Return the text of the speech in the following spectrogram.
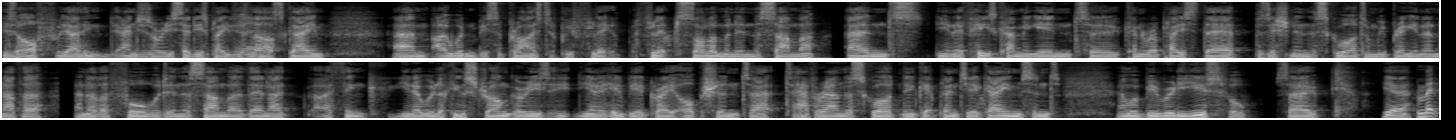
is off. I think Ange's already said he's played his yeah. last game. Um, I wouldn't be surprised if we flip, flipped Solomon in the summer, and you know if he's coming in to kind of replace their position in the squad, and we bring in another another forward in the summer, then I I think you know we're looking stronger. He's you know he'll be a great option to to have around the squad, and he'll get plenty of games, and and would be really useful. So yeah. I mean,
